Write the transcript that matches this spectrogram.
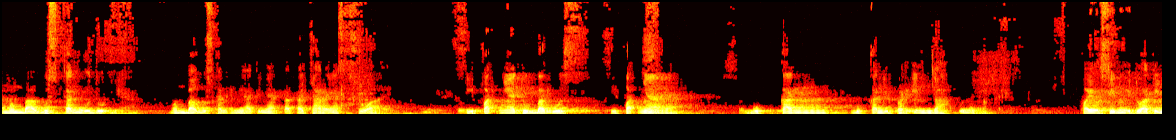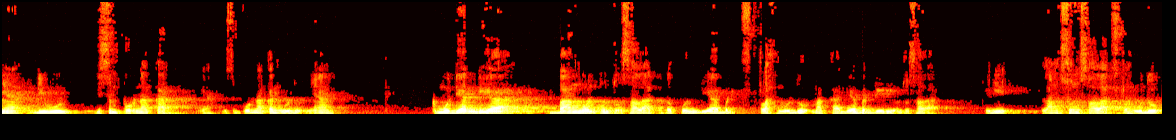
membaguskan wudhunya. Membaguskan ini artinya tata caranya sesuai. Sifatnya itu bagus, sifatnya ya. Bukan bukan diperindah pun ya. Fayusinu itu artinya disempurnakan ya, disempurnakan wudhunya. Kemudian dia bangun untuk salat ataupun dia setelah wudhu maka dia berdiri untuk salat. Jadi langsung salat setelah wudhu.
